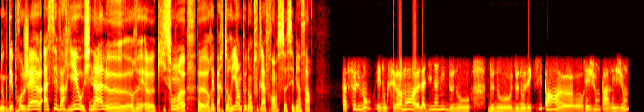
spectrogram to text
Donc des projets euh, assez variés au final, euh, euh, qui sont répertoriés un peu dans toute la France, c'est bien ça? Absolument. Et donc c'est vraiment la dynamique de nos de nos de nos équipes, hein, région par région,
